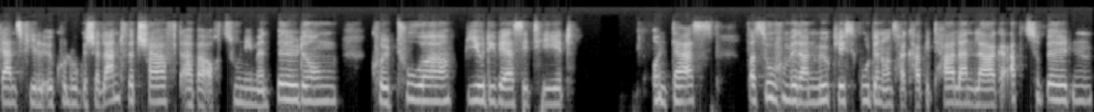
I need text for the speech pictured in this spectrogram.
ganz viel ökologische Landwirtschaft, aber auch zunehmend Bildung, Kultur, Biodiversität. Und das versuchen wir dann möglichst gut in unserer Kapitalanlage abzubilden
